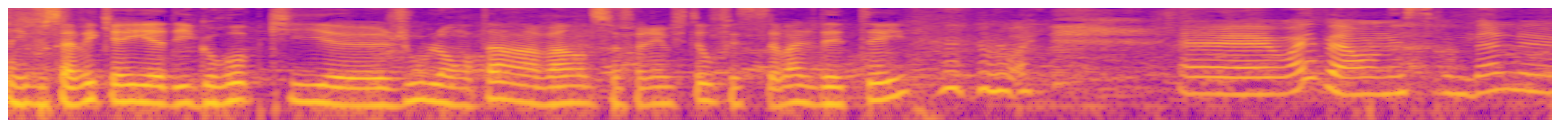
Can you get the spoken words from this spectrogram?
Et vous savez qu'il y a des groupes qui euh, jouent longtemps avant de se faire inviter au festival d'été. ouais. Ben on est sur une belle, euh,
